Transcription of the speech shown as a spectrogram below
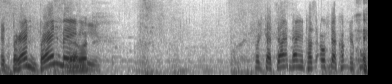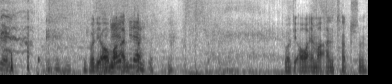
Jetzt brennen, Jawohl. Baby! Ich wollte gerade sagen, Daniel, pass auf, da kommt eine Kugel. Ich wollte die auch Der mal antatschen. Ich wollte die auch einmal antatschen.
